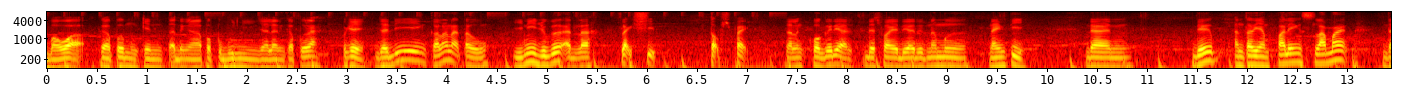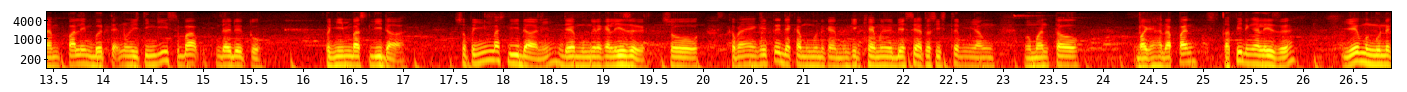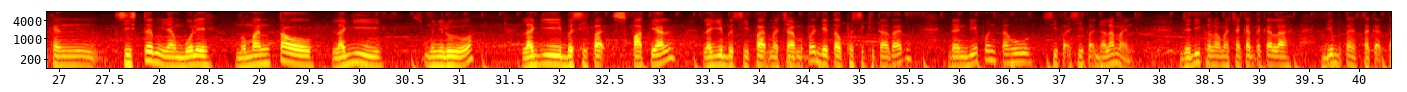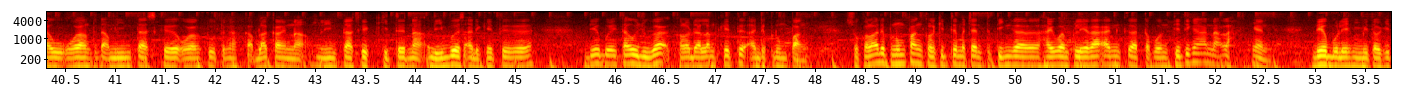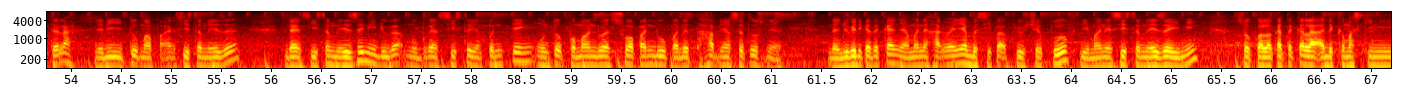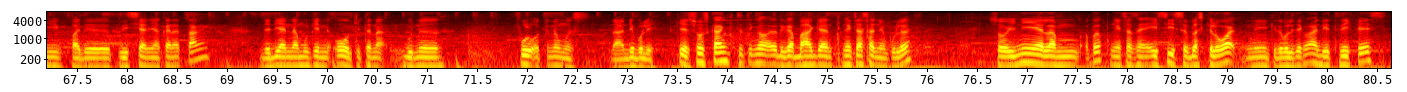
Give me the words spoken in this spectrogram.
bawa ke apa mungkin tak dengar apa-apa bunyi jalan ke apa lah. Okey jadi kalau nak tahu ini juga adalah flagship top spec dalam keluarga dia. That's why dia ada nama 90 dan dia antara yang paling selamat dan paling berteknologi tinggi sebab dia ada tu pengimbas lidar. So pengimbas lidar ni dia menggunakan laser. So kebanyakan kita dia akan menggunakan mungkin kamera biasa atau sistem yang memantau bahagian hadapan. Tapi dengan laser ia menggunakan sistem yang boleh memantau lagi menyeluruh lagi bersifat spatial lagi bersifat macam apa dia tahu persekitaran dan dia pun tahu sifat-sifat dalaman. Jadi kalau macam katakanlah dia bukan setakat tahu orang tu nak melintas ke orang tu tengah kat belakang nak melintas ke kita nak reverse ada kereta ke dia boleh tahu juga kalau dalam kereta ada penumpang. So kalau ada penumpang kalau kita macam tertinggal haiwan peliharaan ke ataupun tertinggal anak lah kan dia boleh memberitahu kita lah. Jadi itu manfaat sistem laser. Dan sistem laser ni juga merupakan sistem yang penting untuk pemanduan suapandu pada tahap yang seterusnya dan juga dikatakan yang mana hardwarenya bersifat future proof di mana sistem laser ini so kalau katakanlah ada kemas kini pada perisian yang akan datang jadi anda mungkin oh kita nak guna full autonomous. Dan dia boleh. Ok so sekarang kita tengok dekat bahagian pengecasan yang pula. So ini adalah apa pengecasan AC 11 kW ni kita boleh tengok dia 3 phase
